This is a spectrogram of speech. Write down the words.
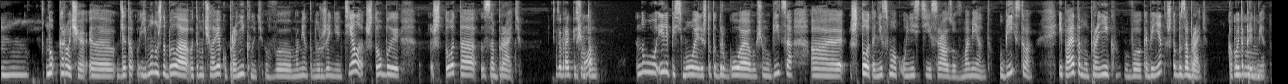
Ну, короче, э, для того, ему нужно было этому человеку проникнуть в момент обнаружения тела, чтобы что-то забрать. Забрать письмо? Общем, там, ну, или письмо, или что-то другое. В общем, убийца э, что-то не смог унести сразу в момент убийства, и поэтому проник в кабинет, чтобы забрать какой-то Мгм. предмет.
